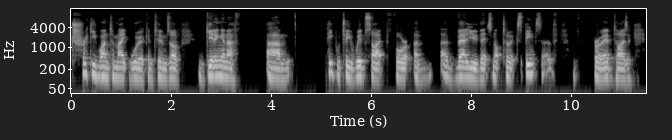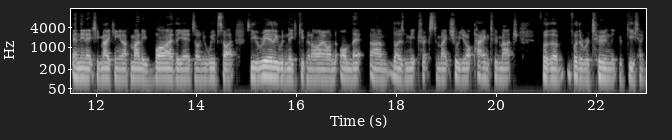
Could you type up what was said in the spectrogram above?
tricky one to make work in terms of getting enough um, people to your website for a, a value that's not too expensive for advertising and then actually making enough money via the ads on your website. So you really would need to keep an eye on on that um, those metrics to make sure you're not paying too much for the for the return that you're getting.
